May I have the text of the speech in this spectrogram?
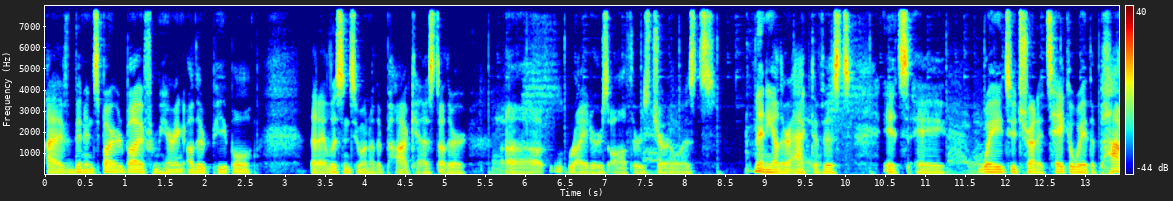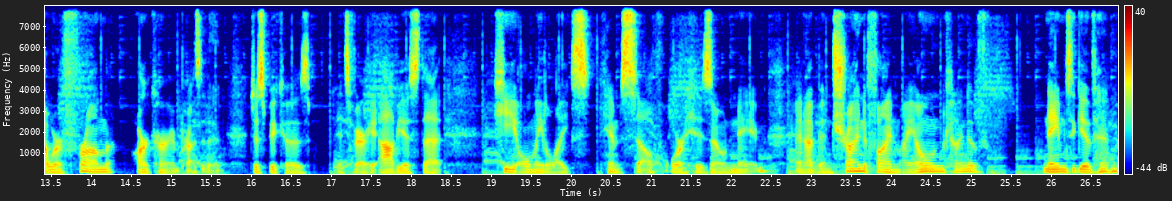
I've been inspired by from hearing other people that I listen to on other podcasts, other uh, writers, authors, journalists, many other activists. It's a way to try to take away the power from our current president, just because it's very obvious that he only likes himself or his own name. And I've been trying to find my own kind of name to give him.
